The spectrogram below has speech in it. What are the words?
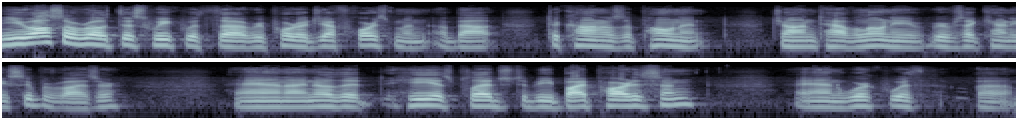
And you also wrote this week with uh, reporter Jeff Horstman about Takano's opponent, John Tavaglione, Riverside County Supervisor. And I know that he has pledged to be bipartisan and work with uh,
